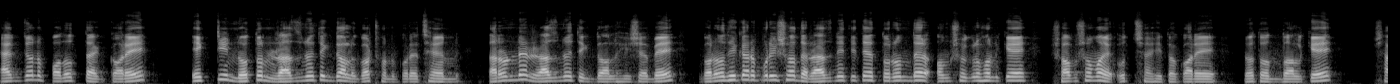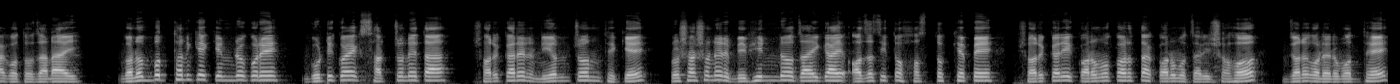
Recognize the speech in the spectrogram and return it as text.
একজন পদত্যাগ করে একটি নতুন রাজনৈতিক দল গঠন করেছেন। তারুণ্যের রাজনৈতিক দল হিসেবে গণঅধিকার পরিষদ রাজনীতিতে তরুণদের অংশগ্রহণকে সবসময় উৎসাহিত করে। নতুন দলকে স্বাগত জানায়। গণভ্যুত্থানকে কেন্দ্র করে গুটি কয়েক ছাত্রনেতা সরকারের নিয়ন্ত্রণ থেকে প্রশাসনের বিভিন্ন জায়গায় অযাচিত হস্তক্ষেপে সরকারি কর্মকর্তা কর্মচারী সহ জনগণের মধ্যে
